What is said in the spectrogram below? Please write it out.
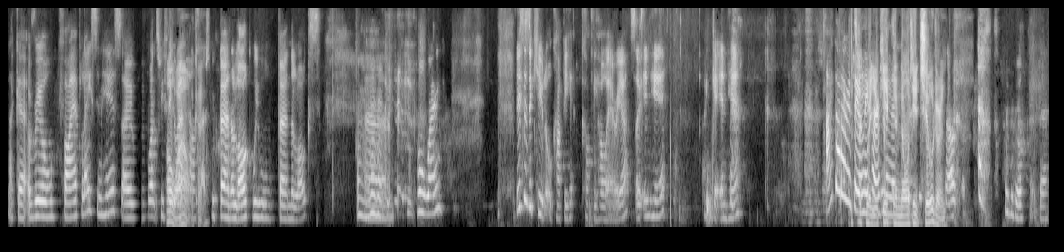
like a, a real fireplace in here. So once we Oh, figure wow, out how okay. to actually burn a log, we will burn the logs. Um, hallway. This is a cute little copy copy hole area. So in here, I can get in here. I thought I was the like only where you keep in the this. naughty children. There's a door right there.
